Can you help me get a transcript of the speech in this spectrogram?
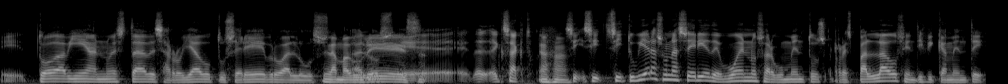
eh, todavía no está desarrollado tu cerebro a los... La madurez. Eh, eh, exacto. Si, si, tuvieras una serie de buenos argumentos respaldados científicamente,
